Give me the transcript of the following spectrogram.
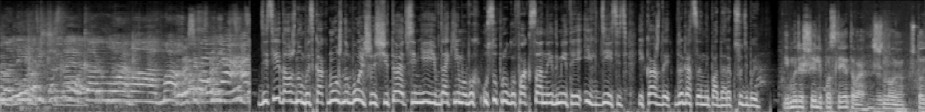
Смотрите, какая корова. До сих пор не верят. Детей должно быть как можно больше, считают в семье Евдокимовых. У супругов Оксаны и Дмитрия их 10, и каждый драгоценный подарок судьбы. И мы решили после этого с женой, что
